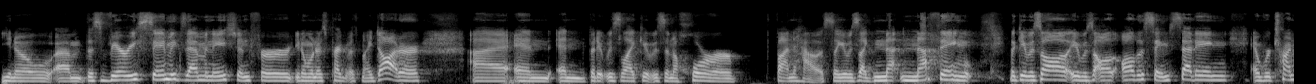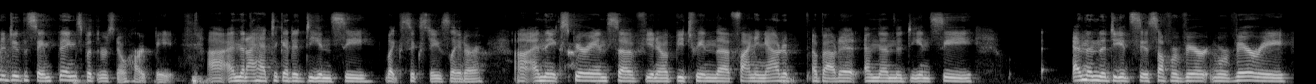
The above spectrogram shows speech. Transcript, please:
you know, um, this very same examination for, you know, when I was pregnant with my daughter, uh, and and but it was like it was in a horror fun house like it was like no, nothing like it was all it was all, all the same setting and we're trying to do the same things but there's no heartbeat. Uh, and then i had to get a D&C like six days later. Uh, and the experience of you know between the finding out about it and then the D&C then the D&C itself were very were very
